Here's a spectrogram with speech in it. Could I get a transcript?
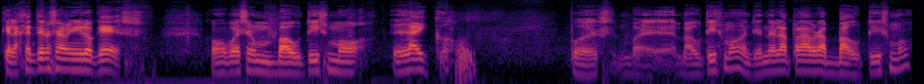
que la gente no sabe ni lo que es, como puede ser un bautismo laico, pues bautismo, ¿entiende la palabra bautismo?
